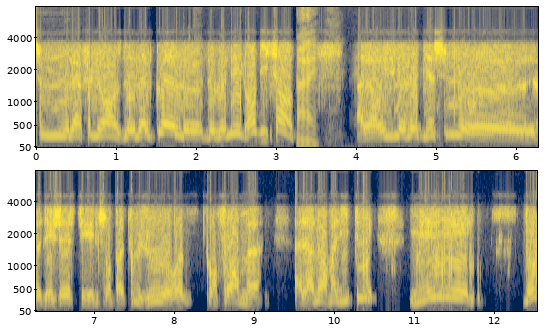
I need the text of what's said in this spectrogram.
Sous l'influence de l'alcool, euh, devenait grandissante. Ouais. Alors il y avait bien sûr euh, des gestes et ils ne sont pas toujours conformes à la normalité, mais donc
